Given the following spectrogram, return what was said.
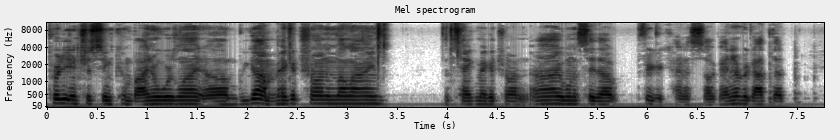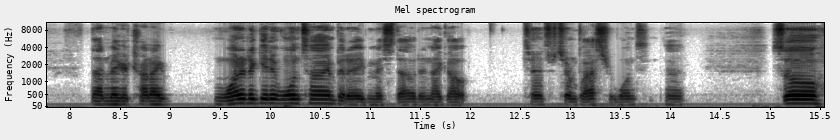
pretty interesting Combiner Wars line. Um, we got Megatron in the line, the tank Megatron. I want to say that figure kind of sucked. I never got that that Megatron. I wanted to get it one time, but I missed out, and I got Titans Return Blaster once. Uh, so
